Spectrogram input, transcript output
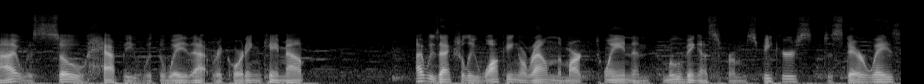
I was so happy with the way that recording came out. I was actually walking around the Mark Twain and moving us from speakers to stairways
